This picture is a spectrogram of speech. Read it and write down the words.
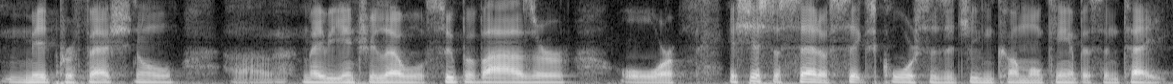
mid-professional, maybe entry-level supervisor or it's just a set of six courses that you can come on campus and take.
